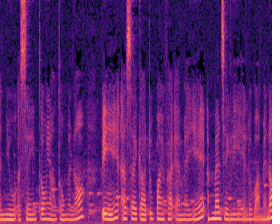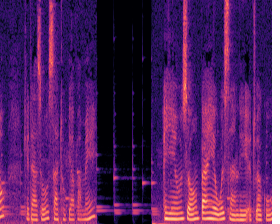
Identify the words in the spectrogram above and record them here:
အညိုအစိမ်း3ရောင်သုံးမယ်เนาะပြီးရင် S size က 2.5 ml ရဲ့အမှတ်ချိန်လေးရဲ့လိုပါမယ်เนาะခေတ္တဆိုစထုတ်ပြပါမယ် အရင်ဦးဆုံးပန်းရဲ့ဝတ်ဆန်လေးအတွက်ကို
